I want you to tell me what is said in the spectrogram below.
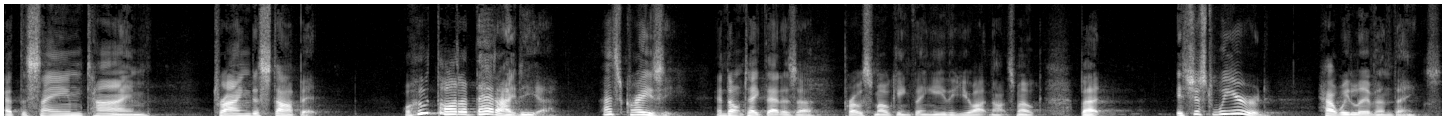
at the same time trying to stop it. Well, who thought up that idea? That's crazy. And don't take that as a pro smoking thing either. You ought not smoke. But it's just weird how we live in things.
